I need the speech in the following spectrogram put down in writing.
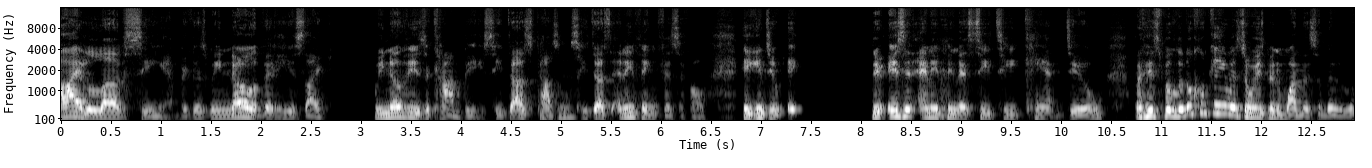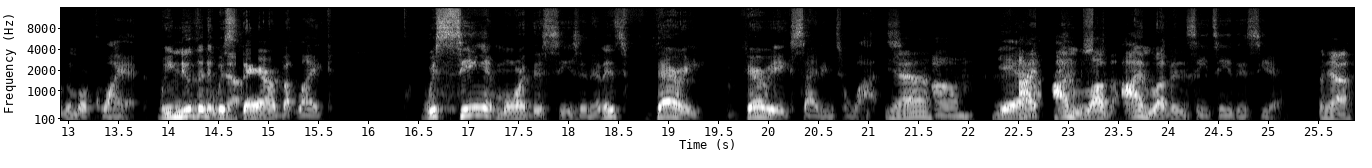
I love seeing it because we know that he's like we know that he's a comp beast. He does puzzles. He does anything physical. He can do it. There isn't anything that CT can't do, but his political game has always been one that's a, bit, a little bit more quiet. We knew that it was Yeah. there, but like we're seeing it more this season, and it's very, very exciting to watch. Yeah. Um, yeah, I- I, am love I'm loving CT this year. Yeah.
